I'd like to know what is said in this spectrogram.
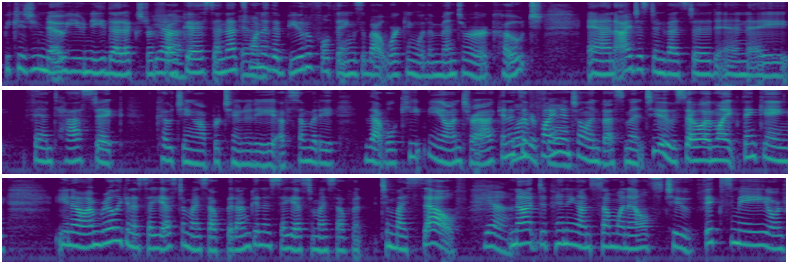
because you know you need that extra Yeah. focus. And that's one of the beautiful things about working with a mentor or a coach. And I just invested in a fantastic coaching opportunity of somebody that will keep me on track and it's a financial investment too so i'm like thinking you know i'm really going to say yes to myself but i'm going to say yes to myself to myself Yeah. not depending on someone else to fix me or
